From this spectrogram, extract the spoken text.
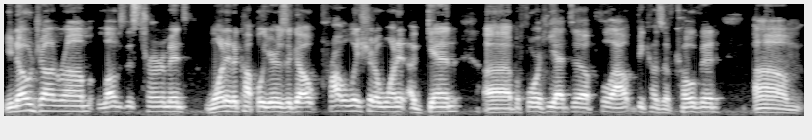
You know Jon Rahm loves this tournament. Won it a couple years ago. Probably should have won it again uh, before he had to pull out because of COVID. Um,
